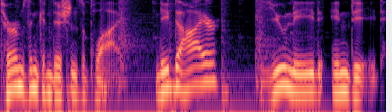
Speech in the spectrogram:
Terms and conditions apply. Need to hire? You need Indeed.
